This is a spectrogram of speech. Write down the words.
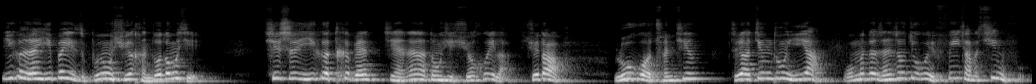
一个人一辈子不用学很多东西，其实一个特别简单的东西学会了，学到炉火纯青，只要精通一样，我们的人生就会非常的幸福。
